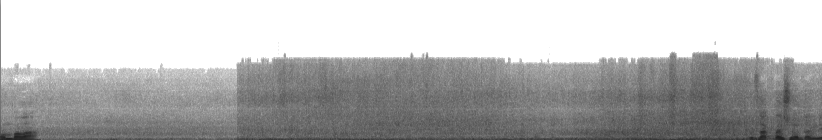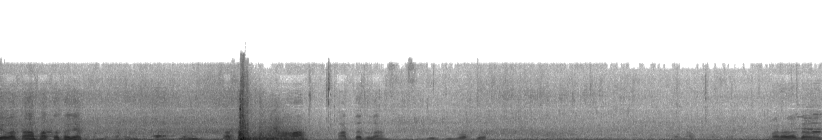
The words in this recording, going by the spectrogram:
Bomba var. Uzaklaş oradan diyor bak. Aha patlatacak. Patlat. Aha patladı lan. Paralar dağıldı.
